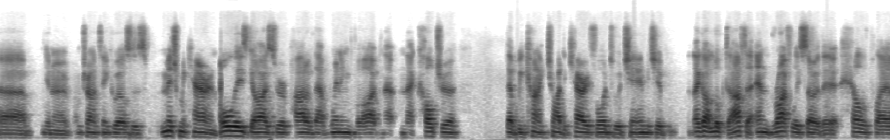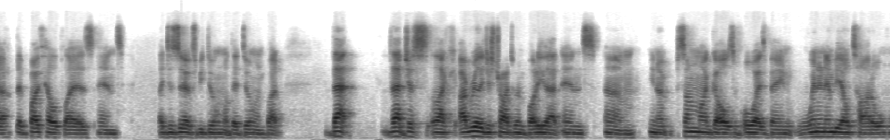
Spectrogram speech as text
uh, you know, I'm trying to think who else is Mitch McCarron, all these guys who are part of that winning vibe and that and that culture that we kind of tried to carry forward to a championship. They got looked after, and rightfully so. They're hell of a player. They're both hell of players, and they deserve to be doing what they're doing. But that that just like I really just tried to embody that, and um, you know, some of my goals have always been win an NBL title,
